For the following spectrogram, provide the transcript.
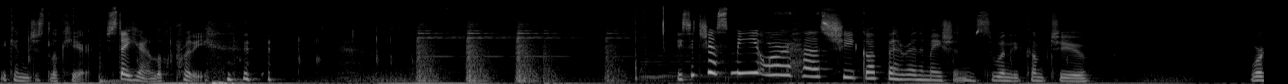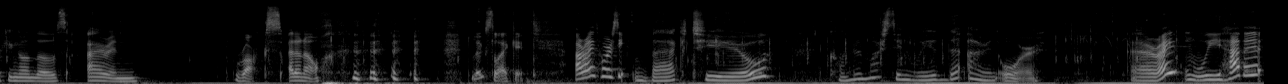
You can just look here. Stay here and look pretty. Is it just me or has she got better animations when it comes to working on those iron rocks? I don't know. Looks like it. Alright, horsey, back to Conrad Marston with the iron ore. Alright, we have it.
